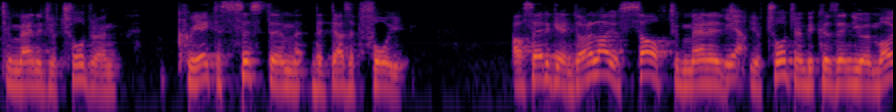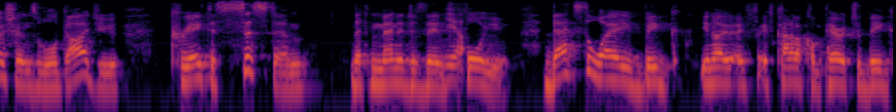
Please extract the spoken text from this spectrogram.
to manage your children, create a system that does it for you. I'll say it again. Don't allow yourself to manage yeah. your children because then your emotions will guide you. Create a system that manages them Yeah. for you. That's the way big, you know, if, if kind of I compare it to big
